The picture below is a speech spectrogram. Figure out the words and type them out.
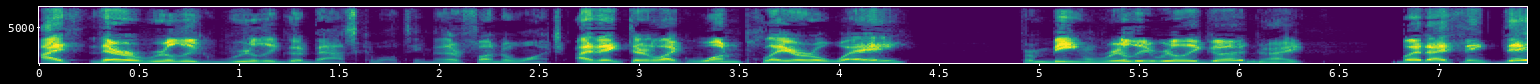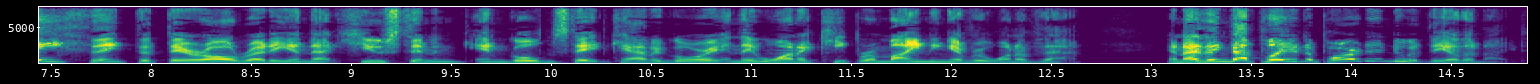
I they're a really really good basketball team, and they're fun to watch. I think they're like one player away from being really really good. right. But I think they think that they're already in that Houston and, and Golden State category, and they want to keep reminding everyone of that. And I think that played a part into it the other night.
